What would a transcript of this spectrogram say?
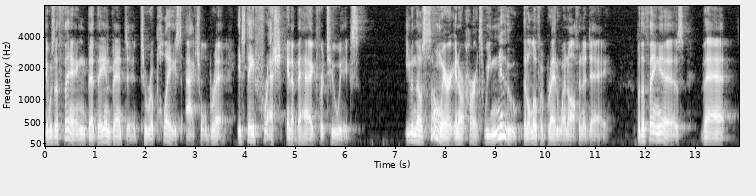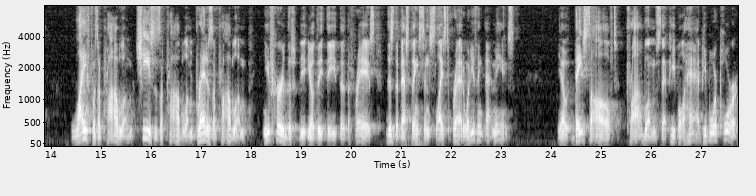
It was a thing that they invented to replace actual bread. It stayed fresh in a bag for two weeks. Even though somewhere in our hearts we knew that a loaf of bread went off in a day. But the thing is that life was a problem, cheese is a problem, bread is a problem, You've heard the, you know, the, the, the, the phrase, this is the best thing since sliced bread. What do you think that means? You know, they solved problems that people had. People were poor.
